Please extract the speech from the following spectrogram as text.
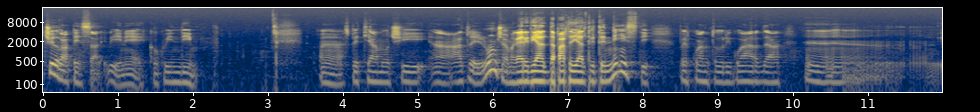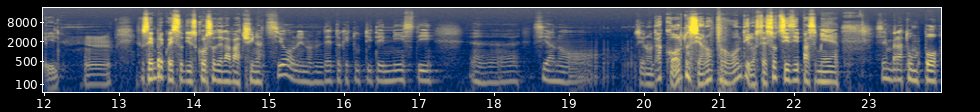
ci dovrà pensare bene, ecco, quindi Uh, aspettiamoci uh, altre rinunce, magari di, da parte di altri tennisti per quanto riguarda uh, il, mm, sempre questo discorso della vaccinazione. Non è detto che tutti i tennisti siano, siano, d'accordo, siano pronti. Lo stesso Zizipas mi è sembrato un po'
